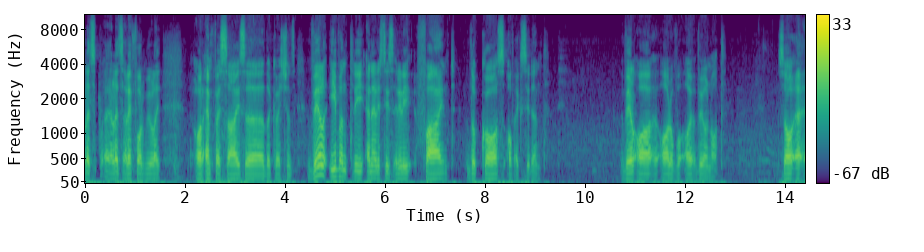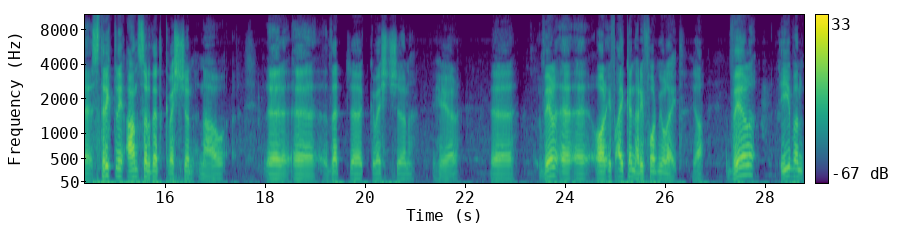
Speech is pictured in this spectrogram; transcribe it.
let's uh, let's reformulate. or emphasize uh, the questions. Will event tree analysis really find the cause of accident? Will or, or, or will not? So uh, uh, strictly answer that question now. Uh, uh, that uh, question here will, or if I can reformulate, yeah, will event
